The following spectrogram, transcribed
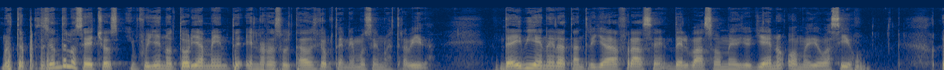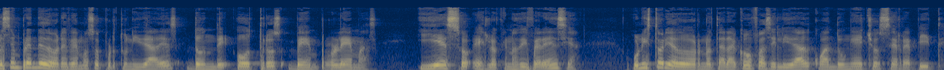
Nuestra percepción de los hechos influye notoriamente en los resultados que obtenemos en nuestra vida. De ahí viene la tan trillada frase del vaso medio lleno o medio vacío. Los emprendedores vemos oportunidades donde otros ven problemas, y eso es lo que nos diferencia. Un historiador notará con facilidad cuando un hecho se repite.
